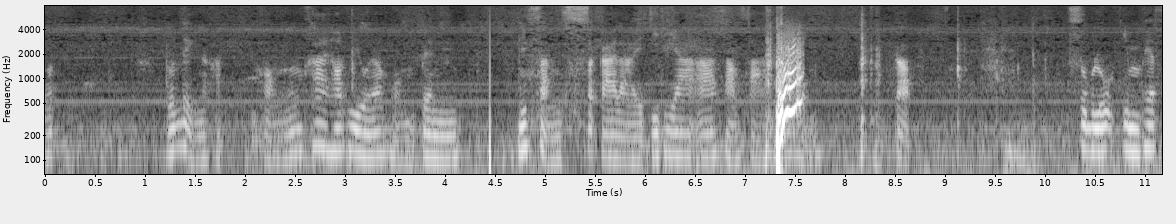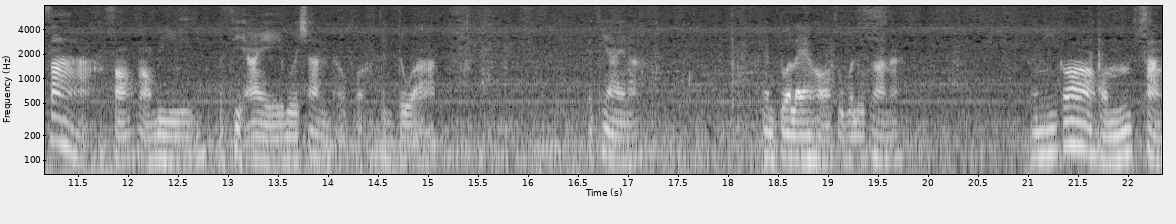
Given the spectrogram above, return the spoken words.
รถรถเหล็กนะครับ ของค่าย Hot Wheels นะครับผมเป็น นิสสันสกายไลน์ GTR R33 กับผมกับ Subaru Impreza 22B STI เวอร์ชันครับผมเป็นตัว STI นะ เป็นตัวแรงของ Subaru เขานะ อันนี้ก็ผมสั่ง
